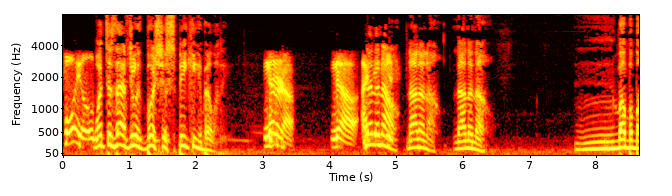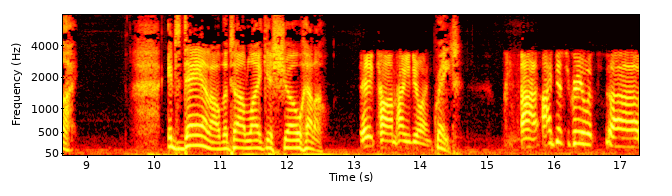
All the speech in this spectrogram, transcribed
foiled? What does that have to do with Bush's speaking ability? No, no, no. No, No, no, no. No, no, no. Mm, Bye-bye-bye. It's Dan on the Tom Leykis show. Hello. Hey, Tom, how you doing? Great. Uh, I disagree with uh,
